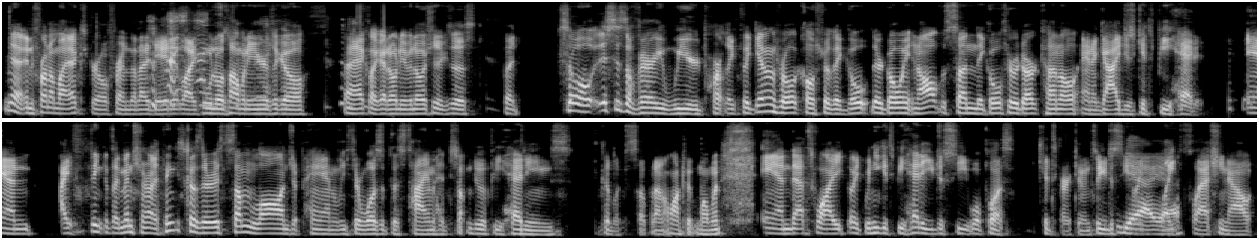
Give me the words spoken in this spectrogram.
Yeah, in front of my ex girlfriend that I dated, like who knows how many years ago. I act like I don't even know she exists. But so this is a very weird part. Like they get on this roller coaster, they go, they're going, and all of a sudden they go through a dark tunnel, and a guy just gets beheaded. And I think, as I mentioned, I think it's because there is some law in Japan, at least there was at this time, had something to do with beheadings. I could look this up, but I don't want to at the moment. And that's why, like when he gets beheaded, you just see well, plus kids cartoon, so you just see Yeah, like yeah. light flashing out.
